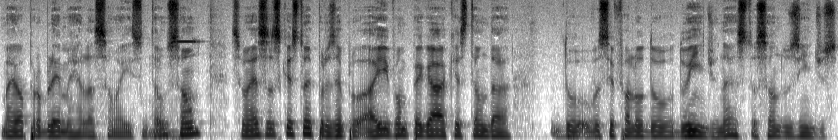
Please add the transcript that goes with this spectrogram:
maior problema em relação a isso. Então são, são essas questões, por exemplo, aí vamos pegar a questão da do, você falou do, do índio, né? A situação dos índios.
